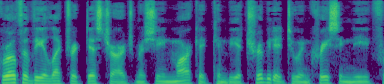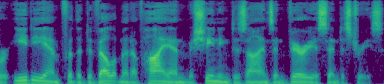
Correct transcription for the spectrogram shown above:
Growth of the electric discharge machine market can be attributed to increasing need for EDM for the development of high-end machining designs in various industries.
